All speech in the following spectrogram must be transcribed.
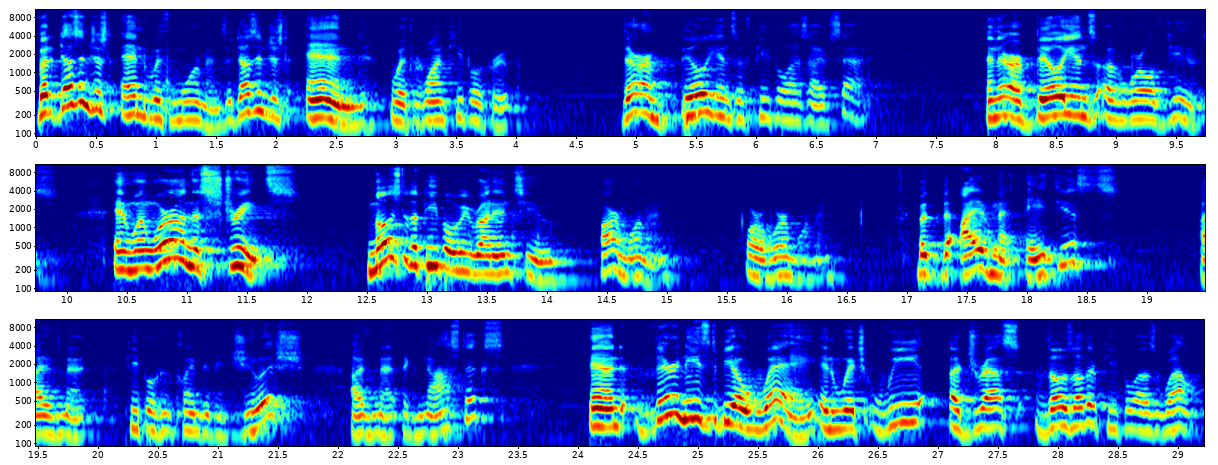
But it doesn't just end with Mormons. It doesn't just end with one people group. There are billions of people, as I've said, and there are billions of worldviews. And when we're on the streets, most of the people we run into are Mormon or were Mormon. But the, I have met atheists, I have met people who claim to be Jewish, I've met agnostics, and there needs to be a way in which we address those other people as well.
